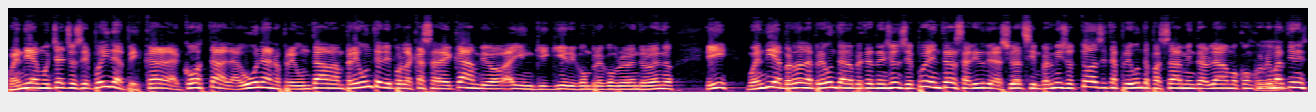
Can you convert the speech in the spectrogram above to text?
Buen día, muchachos. ¿Se puede ir a pescar a la costa, a Laguna? Nos preguntaban, pregúntele por las casas de cambio, alguien que quiere, compra, compra, vendo, vendo. Y, buen día, perdón la pregunta, no presté atención. ¿Se puede entrar, salir de la ciudad sin permiso? Todas estas preguntas pasaban mientras hablábamos con Jorge Martínez.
